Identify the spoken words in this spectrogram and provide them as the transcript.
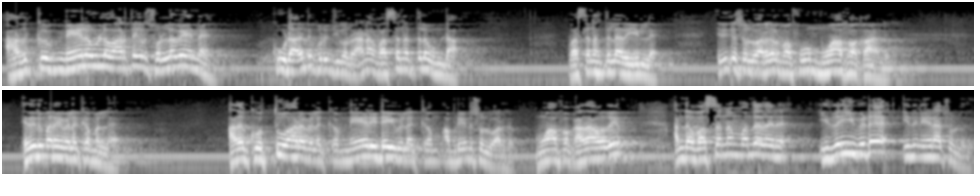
அதுக்கு மேல உள்ள வார்த்தைகள் சொல்லவே என்ன? கூடாதுன்னு புரிஞ்சுக்கிறோம் ஆனா வசனத்துல உண்டா? வசனத்துல அது இல்லை. இதுக்கு சொல்வார்கள் மஃபூம் முவாஃபகான் எதிர்மறை விளக்கம் அல்ல. அதற்கு ஒத்துவார விளக்கம் நேரிடை விளக்கம் அப்படின்னு சொல்வார்கள். முவாஃபக் அதாவது அந்த வசனம் வந்து அதை இதை விட இது நேரா சொல்லுது.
